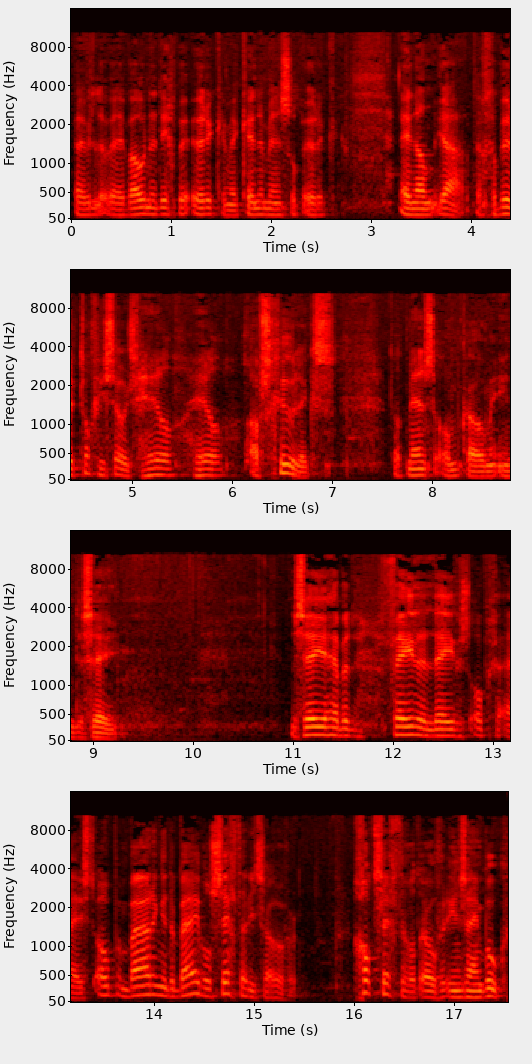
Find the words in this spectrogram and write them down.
wij, wij wonen dicht bij Urk en wij kennen mensen op Urk. En dan, ja, dan gebeurt toch weer zoiets heel, heel afschuwelijks. Dat mensen omkomen in de zee. De zeeën hebben vele levens opgeëist. Openbaringen, de Bijbel zegt daar iets over. God zegt er wat over in zijn boek.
